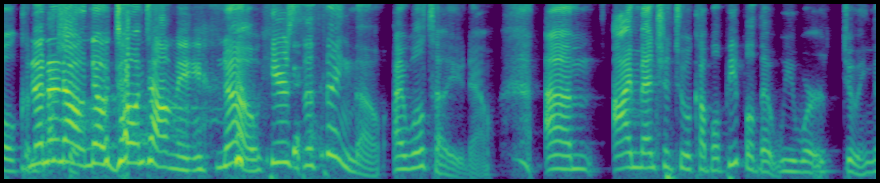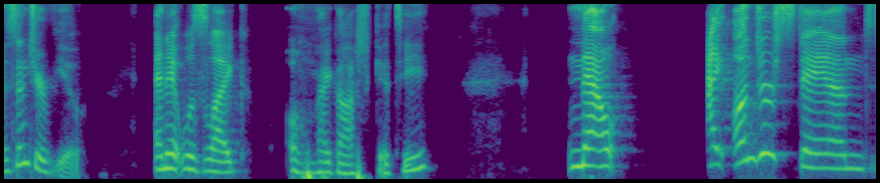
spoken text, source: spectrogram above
full no no no no don't tell me. No here's the thing though. I will tell you now. Um i mentioned to a couple people that we were doing this interview and it was like oh my gosh Gitty now i understand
